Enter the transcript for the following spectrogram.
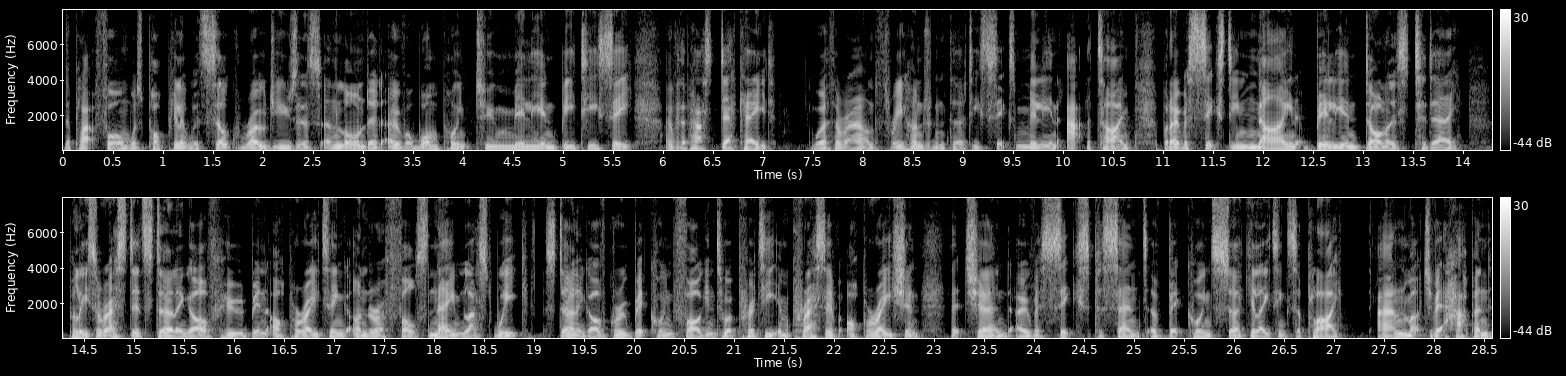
The platform was popular with Silk Road users and laundered over 1.2 million BTC over the past decade, worth around 336 million at the time, but over 69 billion dollars today. Police arrested Sterlingov, who'd been operating under a false name last week. Sterlingov grew Bitcoin Fog into a pretty impressive operation that churned over 6% of Bitcoin's circulating supply. And much of it happened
